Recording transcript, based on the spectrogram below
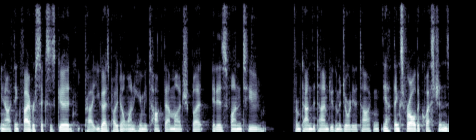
you know, I think five or six is good. You probably, you guys probably don't want to hear me talk that much, but it is fun to, from time to time, do the majority of the talking. Yeah, thanks for all the questions.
